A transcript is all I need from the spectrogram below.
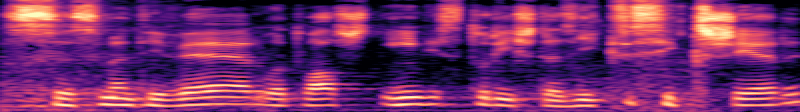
se se mantiver o atual índice de turistas e que se crescer,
